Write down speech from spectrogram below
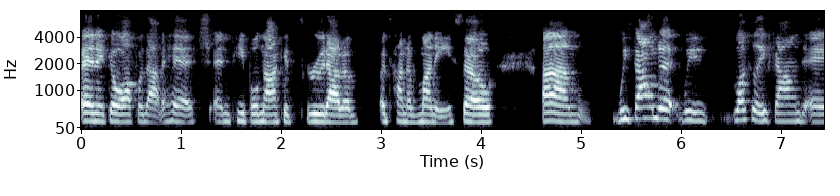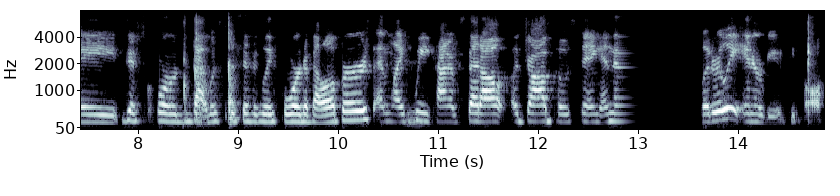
and it go off without a hitch and people not get screwed out of a ton of money. So um, we found it. We luckily found a Discord that was specifically for developers, and like we kind of set out a job posting, and then literally interviewed people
